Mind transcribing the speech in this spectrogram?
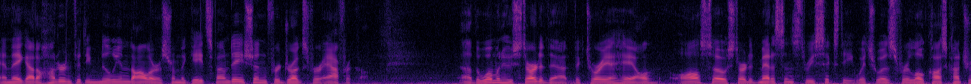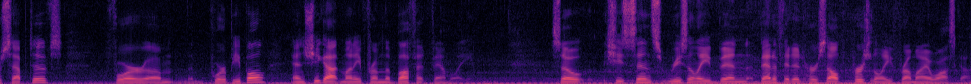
And they got $150 million from the Gates Foundation for drugs for Africa. Uh, the woman who started that, Victoria Hale, also started Medicines 360, which was for low cost contraceptives for um, poor people, and she got money from the Buffett family. So she's since recently been benefited herself personally from ayahuasca.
